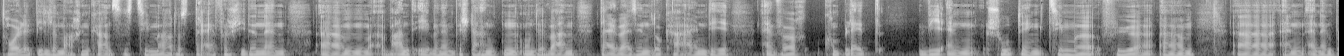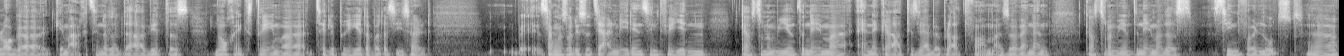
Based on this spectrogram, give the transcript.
tolle Bilder machen kannst. Das Zimmer hat aus drei verschiedenen ähm, Wandebenen bestanden und wir waren teilweise in Lokalen, die einfach komplett wie ein Shootingzimmer für ähm, äh, ein, einen Blogger gemacht sind. Also da wird das noch extremer zelebriert, aber das ist halt sagen wir so, die sozialen Medien sind für jeden Gastronomieunternehmer eine gratis Werbeplattform. Also wenn ein Gastronomieunternehmer das sinnvoll nutzt, ja,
